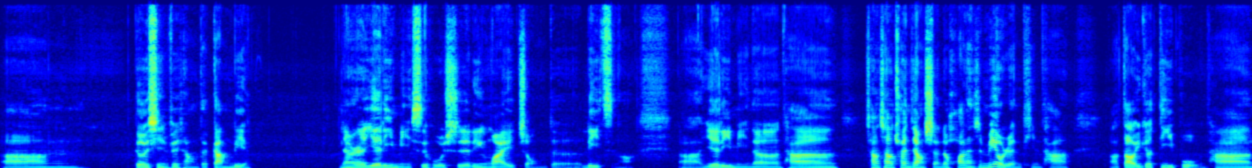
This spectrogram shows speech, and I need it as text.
嗯，个性非常的刚烈。然而耶利米似乎是另外一种的例子啊，啊耶利米呢，他常常传讲神的话，但是没有人听他。啊，到一个地步，他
